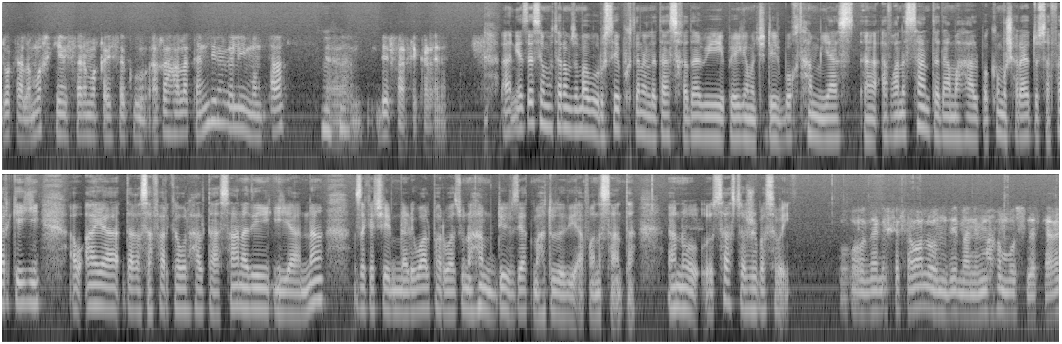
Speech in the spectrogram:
دوه کاله مخکې سره مقایسه کو هغه حالت هم دی راغلی ممتاز ډیر فرق کړی دی نیازه سه محترم زما ورسته پښتنه لتا څخه دا وی پیغام چې ډیر بوخت هم یاست افغانستان ته د محل په کوم شرایطو سفر کیږي او آیا دغه سفر کول حالت اسانه دی یا نه ځکه چې نړیوال پروازونه هم ډیر زیات محدود دي افغانستان ته نو ساس تجربه سوي او دا ډېر سوال و دې باندې ما هم اوس درته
